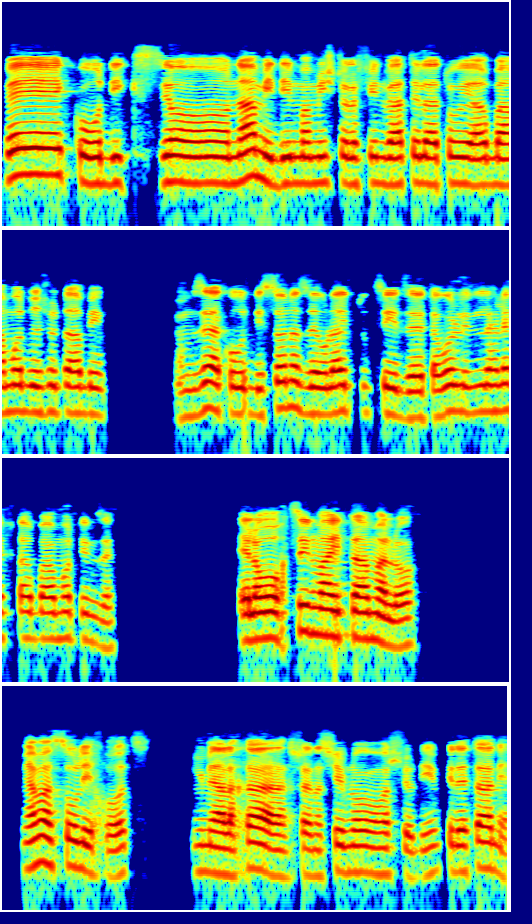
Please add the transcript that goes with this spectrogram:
בקורדיקסיונמי דילמה משתלפין ואטלתוי ארבע אמות ברשות הרבים. גם זה, הקורדיסון הזה, אולי תוציא את זה, תבוא ללכת ארבע אמות עם זה. אלא רוחצין מה איתם מה לא? למה אסור לרחוץ? אם ההלכה שאנשים לא ממש יודעים, כדתניא.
